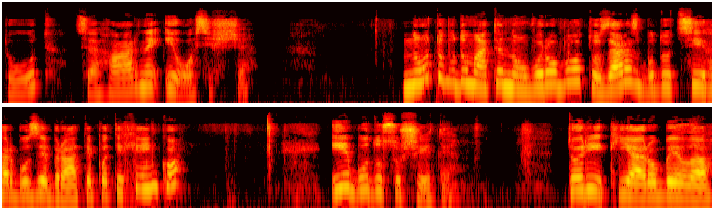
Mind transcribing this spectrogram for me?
Тут це гарне і ось іще. Ну, то буду мати нову роботу. Зараз буду ці гарбузи брати потихеньку і буду сушити. Торік я робила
